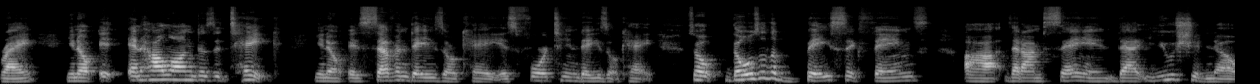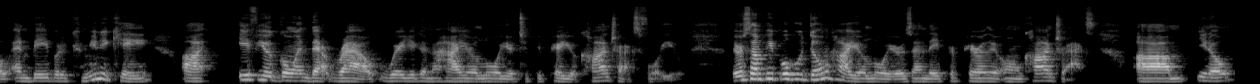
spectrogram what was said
Right? You know, it and how long does it take? you know is seven days okay is 14 days okay so those are the basic things uh, that i'm saying that you should know and be able to communicate uh, if you're going that route where you're going to hire a lawyer to prepare your contracts for you. There are some people who don't hire lawyers and they prepare their own contracts um, you know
